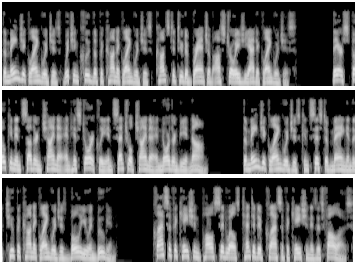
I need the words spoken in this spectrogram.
The Mangic languages, which include the Pakanic languages, constitute a branch of Austroasiatic languages. They are spoken in southern China and historically in central China and northern Vietnam. The Mangic languages consist of Mang and the two Pakanic languages Bolyu and Bugan. Classification Paul Sidwell's tentative classification is as follows.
